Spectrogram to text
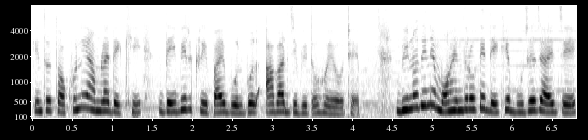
কিন্তু তখনই আমরা দেখি দেবীর কৃপায় বুলবুল আবার জীবিত হয়ে ওঠে। বিনোদিনী মহেন্দ্রকে দেখে বুঝে যায় যে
